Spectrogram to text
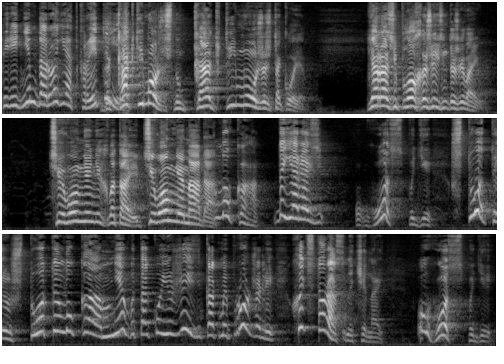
Перед ним дороги открытые. Да как ты можешь? Ну, как ты можешь такое? Я разве плохо жизнь доживаю? Чего мне не хватает? Чего мне надо? Лука, да я разве... О, Господи, что ты, что ты, Лука? Мне бы такую жизнь, как мы прожили, хоть сто раз начинай. О, Господи!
